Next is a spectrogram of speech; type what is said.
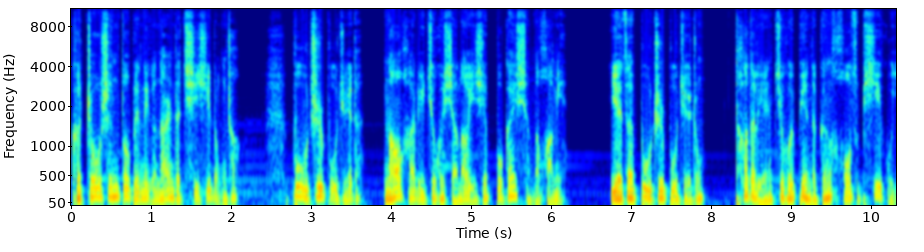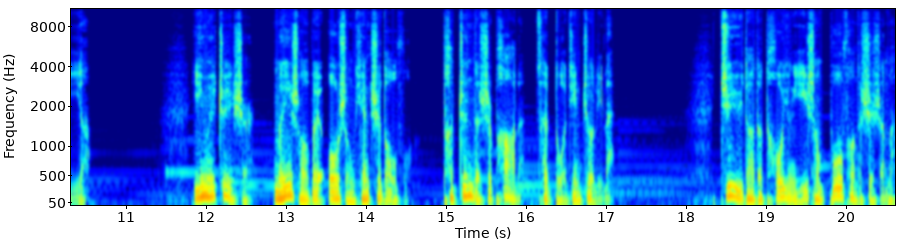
可周身都被那个男人的气息笼罩，不知不觉的脑海里就会想到一些不该想的画面，也在不知不觉中，他的脸就会变得跟猴子屁股一样。因为这事儿没少被欧胜天吃豆腐，他真的是怕了才躲进这里来。巨大的投影仪上播放的是什么？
